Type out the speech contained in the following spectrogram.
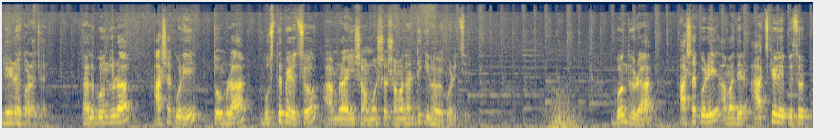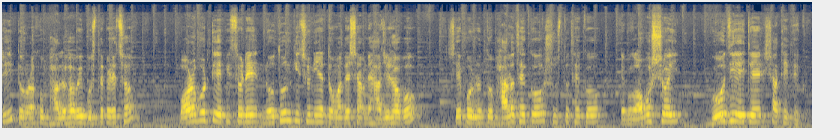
নির্ণয় করা যায়। তাহলে বন্ধুরা, আশা করি তোমরা বুঝতে পেরেছ আমরা এই সমস্যার সমাধানটি কীভাবে করেছি। বন্ধুরা আশা করি আমাদের আজকের এপিসোডটি তোমরা খুব ভালোভাবেই বুঝতে পেরেছ। পরবর্তী এপিসোডে নতুন কিছু নিয়ে তোমাদের সামনে হাজির হব। সে পর্যন্ত ভালো থেকো, সুস্থ থেকো, এবং অবশ্যই গোজি এইটের সাথেই থেকো।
